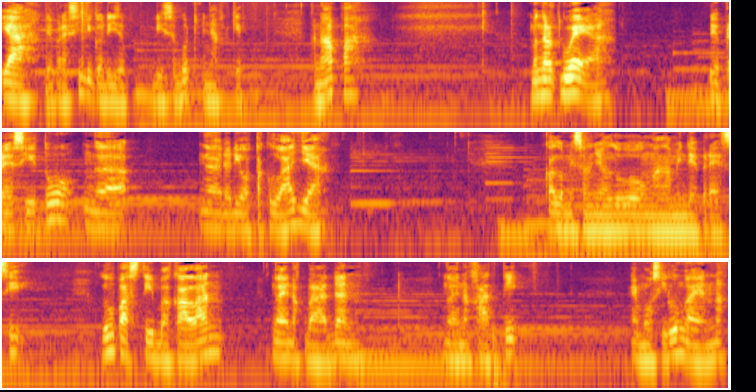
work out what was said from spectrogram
Ya depresi juga disebut penyakit. Kenapa? Menurut gue ya depresi itu nggak nggak ada di otak lu aja. Kalau misalnya lu ngalamin depresi lu pasti bakalan nggak enak badan nggak enak hati emosi lu nggak enak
